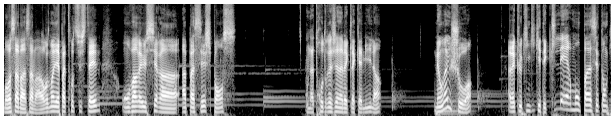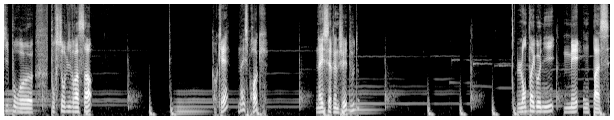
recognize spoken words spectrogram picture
bon ça va, ça va, heureusement il n'y a pas trop de sustain, on va réussir à, à passer je pense. On a trop de régène avec la Camille là. Mais on a eu chaud hein avec le Kinky qui était clairement pas assez tanky pour, euh, survivre à ça. Ok, nice proc. Nice RNG, dude. L'antagonie, mais on passe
